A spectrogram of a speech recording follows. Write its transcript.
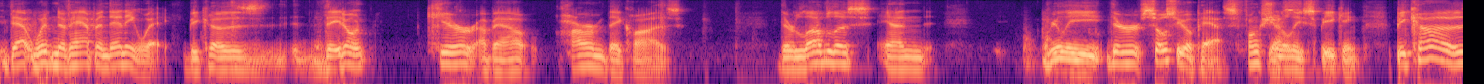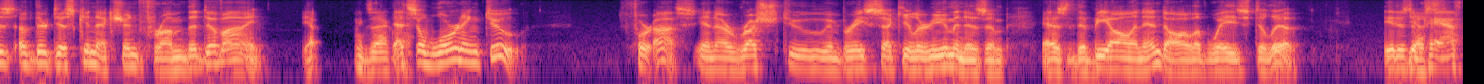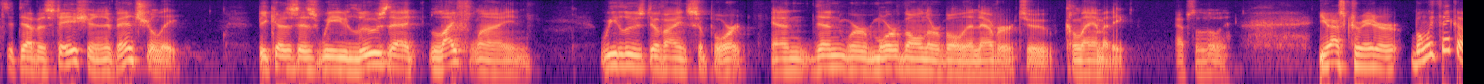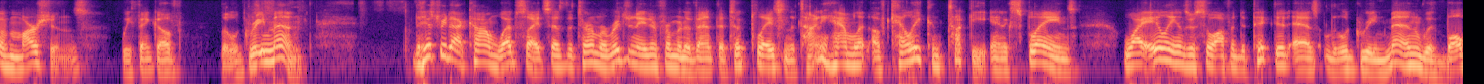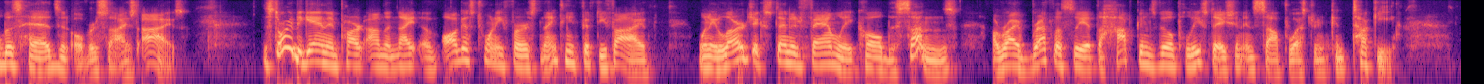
that wouldn't have happened anyway because they don't care about harm they cause. They're loveless and really they're sociopaths, functionally yes. speaking, because of their disconnection from the divine. Exactly. That's a warning, too, for us in our rush to embrace secular humanism as the be all and end all of ways to live. It is yes. a path to devastation eventually, because as we lose that lifeline, we lose divine support, and then we're more vulnerable than ever to calamity. Absolutely. You ask Creator, when we think of Martians, we think of little green men. The History.com website says the term originated from an event that took place in the tiny hamlet of Kelly, Kentucky, and explains why aliens are so often depicted as little green men with bulbous heads and oversized eyes. The story began in part on the night of August 21st, 1955, when a large extended family called the Suttons arrived breathlessly at the Hopkinsville police station in southwestern Kentucky.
